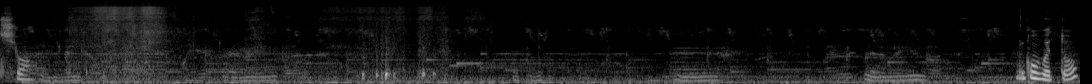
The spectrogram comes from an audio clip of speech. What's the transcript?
치워. 이거 왜 또?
